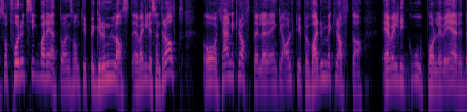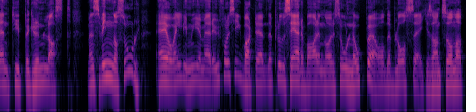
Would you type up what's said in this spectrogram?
så forutsigbarhet og en sånn type grunnlast er veldig sentralt. Og kjernekraft, eller egentlig all type varmekraft, da, er veldig god på å levere den type grunnlast. Mens vind og sol er jo veldig mye mer uforutsigbart. Det, det produserer bare når solen er oppe og det blåser, ikke sant. Sånn at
